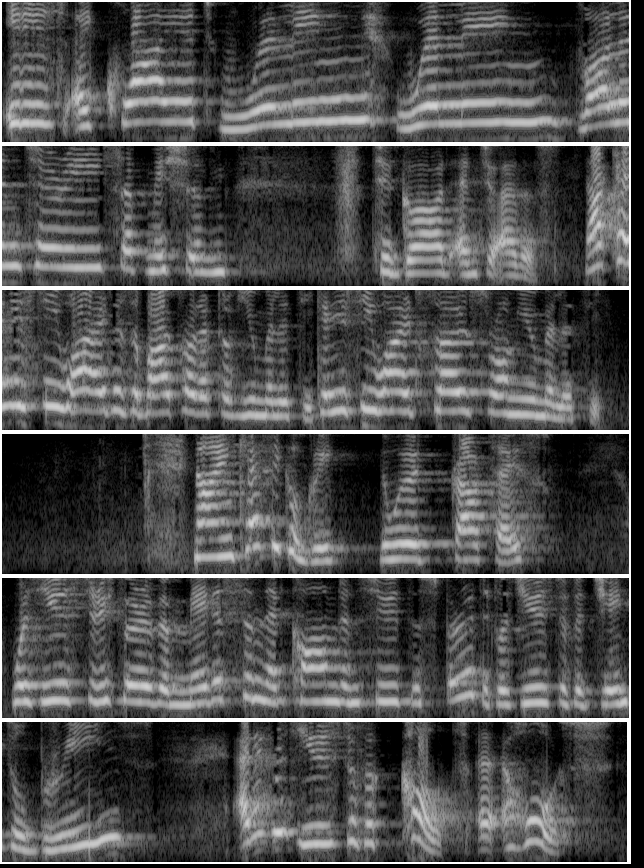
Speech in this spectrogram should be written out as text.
It is a quiet, willing, willing, voluntary submission to God and to others. Now, can you see why it is a byproduct of humility? Can you see why it flows from humility? Now, in classical Greek, the word prautes was used to refer of a medicine that calmed and soothed the spirit. It was used of a gentle breeze. And it was used of a colt, a horse,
